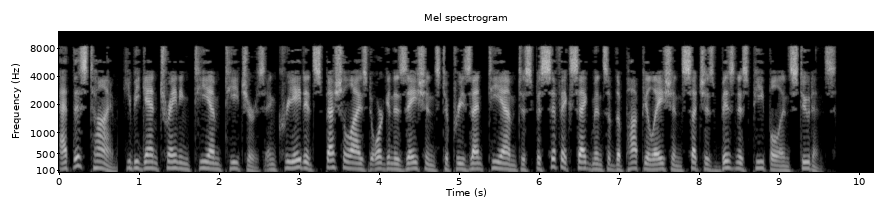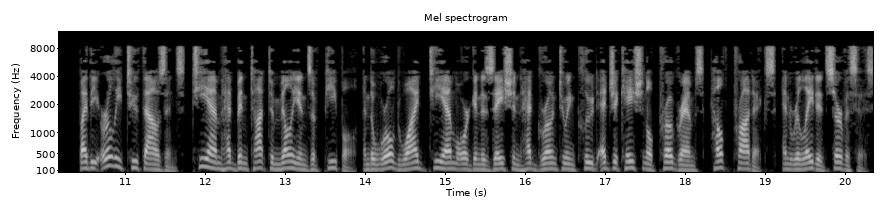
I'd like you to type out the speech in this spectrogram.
At this time, he began training TM teachers and created specialized organizations to present TM to specific segments of the population such as business people and students. By the early 2000s, TM had been taught to millions of people, and the worldwide TM organization had grown to include educational programs, health products, and related services.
